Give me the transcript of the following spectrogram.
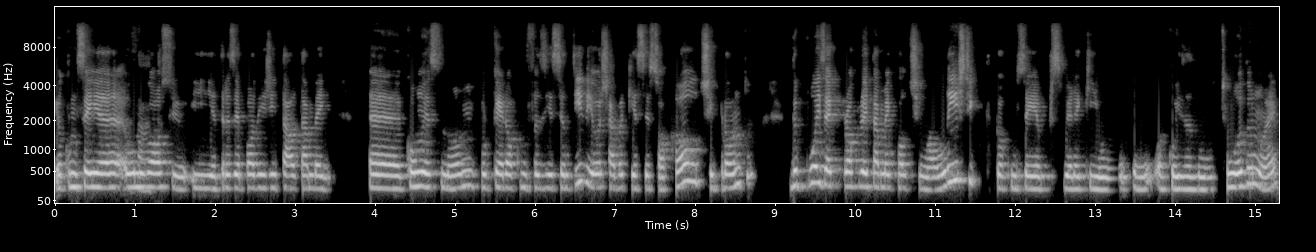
Eu comecei a, o negócio e a trazer para o digital também uh, com esse nome, porque era o que me fazia sentido e eu achava que ia ser só coach e pronto. Depois é que procurei também coaching holístico, porque eu comecei a perceber aqui o, o, a coisa do todo, não é?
